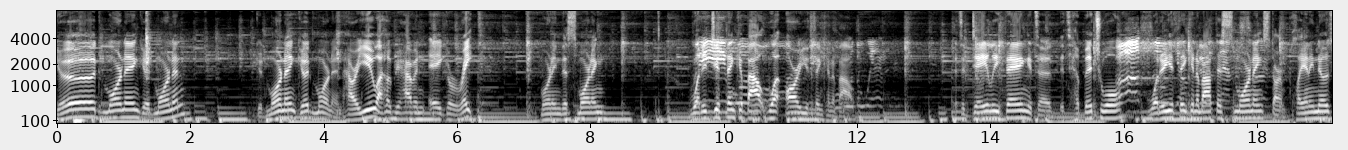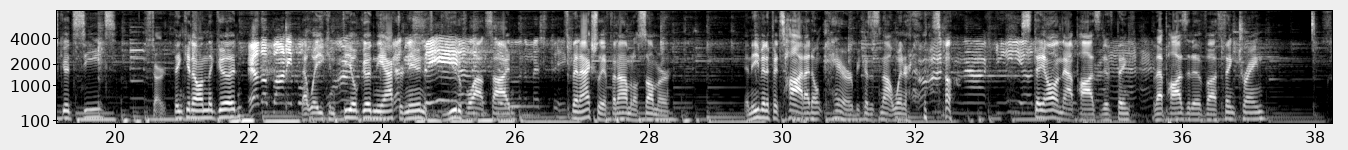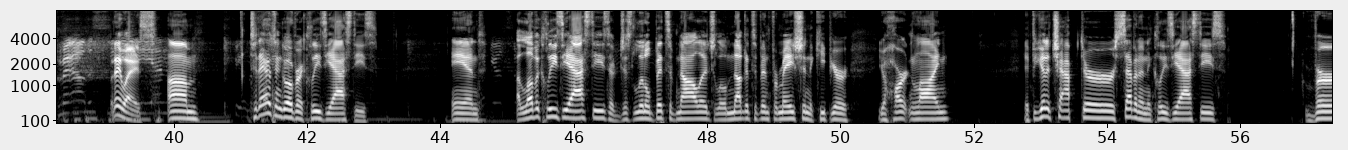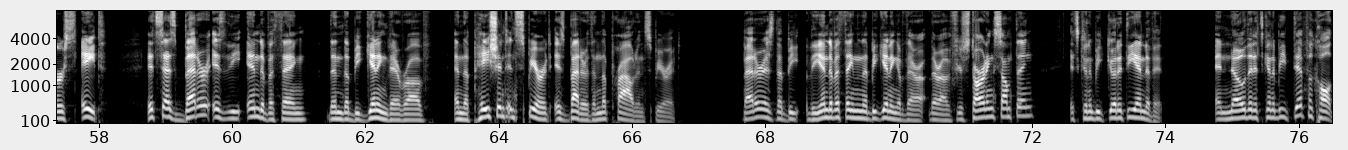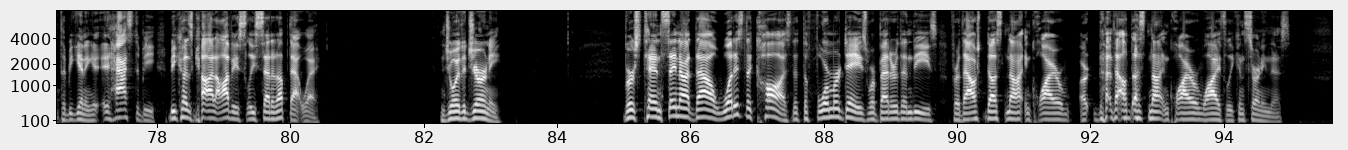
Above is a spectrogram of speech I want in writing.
Good morning, good morning. Good morning, good morning. How are you? I hope you're having a great morning this morning. What did you think about? What are you thinking about? It's a daily thing. It's a it's habitual. What are you thinking about this morning? Start planting those good seeds. Start thinking on the good. That way you can feel good in the afternoon. It's beautiful outside. It's been actually a phenomenal summer. And even if it's hot, I don't care because it's not winter. so stay on that positive think, that positive uh, think train. But anyways, um, today I was gonna go over Ecclesiastes, and I love Ecclesiastes. They're just little bits of knowledge, little nuggets of information to keep your your heart in line. If you go to chapter seven in Ecclesiastes, verse eight it says, Better is the end of a thing than the beginning thereof, and the patient in spirit is better than the proud in spirit. Better is the be- the end of a thing than the beginning of there- thereof. If you're starting something, it's going to be good at the end of it. And know that it's going to be difficult at the beginning. It, it has to be because God obviously set it up that way. Enjoy the journey. Verse 10 Say not thou, What is the cause that the former days were better than these? For thou dost not inquire, or thou dost not inquire wisely concerning this.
